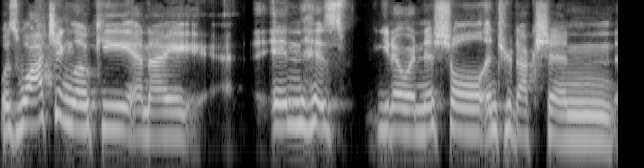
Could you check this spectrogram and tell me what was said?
was watching Loki and I in his you know initial introduction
